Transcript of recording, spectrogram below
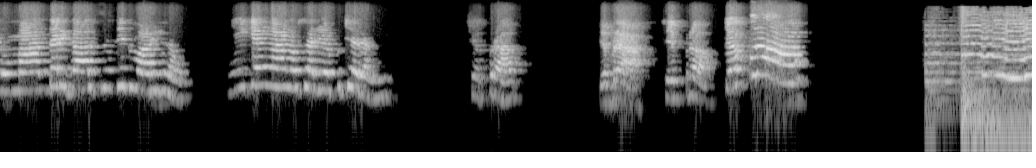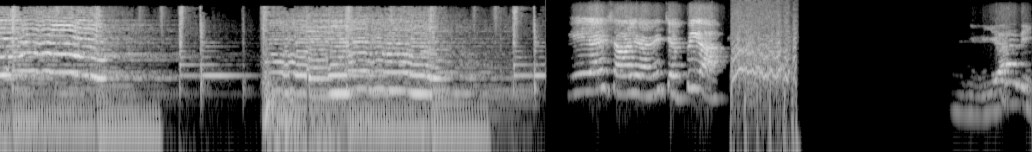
నువ్వు మా అందరికి కావాల్సింది నువ్వు అడిగినావు. నీకేం కావాలి ఒకసారి చెప్పు చరణ్. చెప్పురా? చెప్పరా? చెప్పురా చెప్పురా కానీ చెప్పిగా. బిర్యానీ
